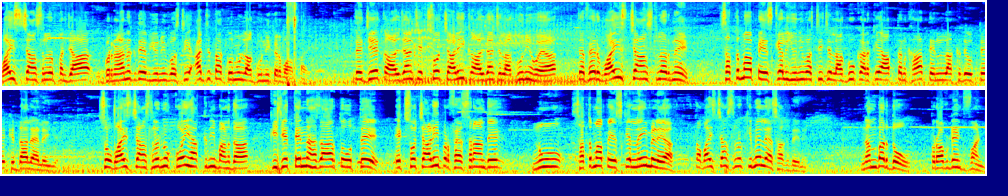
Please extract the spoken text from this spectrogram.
vice chancellor Punjab Guru Nanak Dev university ਅੱਜ ਤੱਕ ਉਹਨੂੰ ਲਾਗੂ ਨਹੀਂ ਕਰਵਾ ਪਾਏ ਤੇ ਜੇ ਕਾਲਜਾਂ 'ਚ 140 ਕਾਲਜਾਂ 'ਚ ਲਾਗੂ ਨਹੀਂ ਹੋਇਆ, ਤੇ ਫਿਰ ਵਾਈਸ ਚਾਂਸਲਰ ਨੇ ਸੱਤਵਾਂ ਪੇਸਕੇਲ ਯੂਨੀਵਰਸਿਟੀ 'ਚ ਲਾਗੂ ਕਰਕੇ ਆਪ ਤਨਖਾਹ 3 ਲੱਖ ਦੇ ਉੱਤੇ ਕਿੱਦਾਂ ਲੈ ਲਈ ਹੈ? ਸੋ ਵਾਈਸ ਚਾਂਸਲਰ ਨੂੰ ਕੋਈ ਹੱਕ ਨਹੀਂ ਬਣਦਾ ਕਿ ਜੇ 3000 ਤੋਂ ਉੱਤੇ 140 ਪ੍ਰੋਫੈਸਰਾਂ ਦੇ ਨੂੰ ਸੱਤਵਾਂ ਪੇਸਕੇਲ ਨਹੀਂ ਮਿਲਿਆ, ਤਾਂ ਵਾਈਸ ਚਾਂਸਲਰ ਕਿਵੇਂ ਲੈ ਸਕਦੇ ਨੇ? ਨੰਬਰ 2 ਪ੍ਰੋਵੀਡੈਂਟ ਫੰਡ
